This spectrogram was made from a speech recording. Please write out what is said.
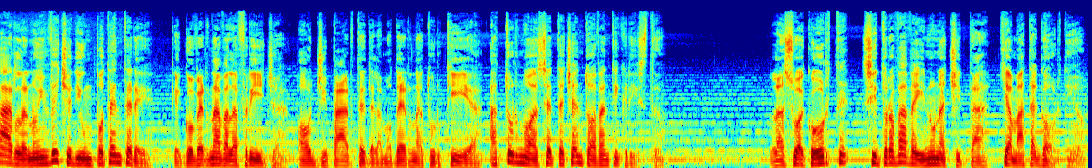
Parlano invece di un potente re che governava la Frigia, oggi parte della moderna Turchia, attorno al 700 a.C. La sua corte si trovava in una città chiamata Gordio.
